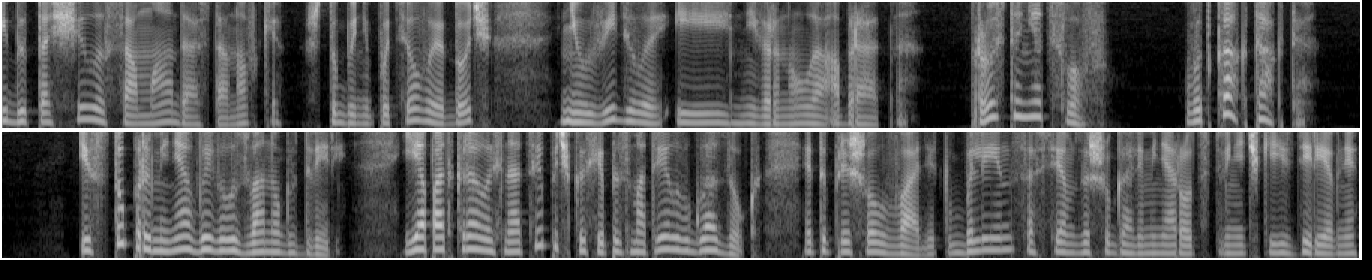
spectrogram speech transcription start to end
и дотащила сама до остановки, чтобы непутевая дочь не увидела и не вернула обратно. Просто нет слов. Вот как так-то? Из ступора меня вывел звонок в дверь. Я подкралась на цыпочках и посмотрела в глазок. Это пришел Вадик. Блин, совсем зашугали меня родственнички из деревни.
